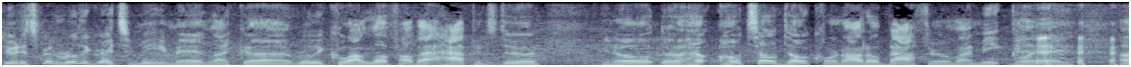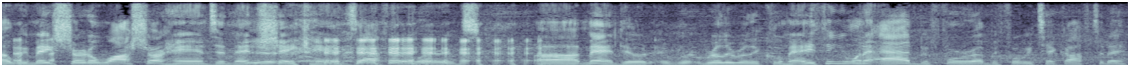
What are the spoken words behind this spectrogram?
dude, it's been really great to meet you, man. Like, uh, really cool. I love how that happens, dude. You know, the Ho- Hotel Del Coronado bathroom. I meet Glenn. uh, we make sure to wash our hands and then shake hands afterwards. Uh, man, dude, it, really, really cool, man. Anything you want to add before uh, before we take off today?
